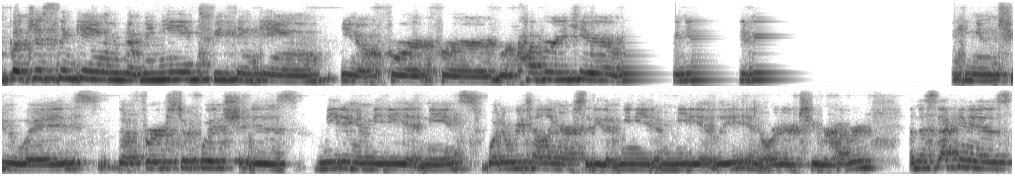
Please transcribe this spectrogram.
but just thinking that we need to be thinking, you know, for for recovery here, we need to be thinking in two ways. The first of which is meeting immediate needs. What are we telling our city that we need immediately in order to recover? And the second is,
